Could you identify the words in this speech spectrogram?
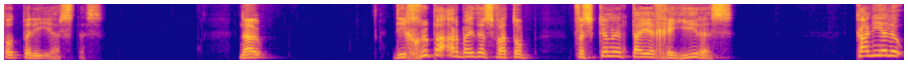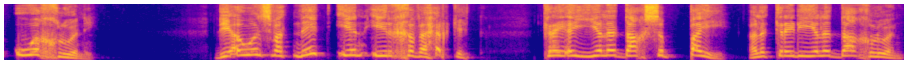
tot by die eerstes. Nou die groepe arbeiders wat op verskillende tye gehuur is, kan nie hulle oë glo nie. Die ouens wat net 1 uur gewerk het, kry 'n hele dag se pay. Hulle kry die hele dag loon.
